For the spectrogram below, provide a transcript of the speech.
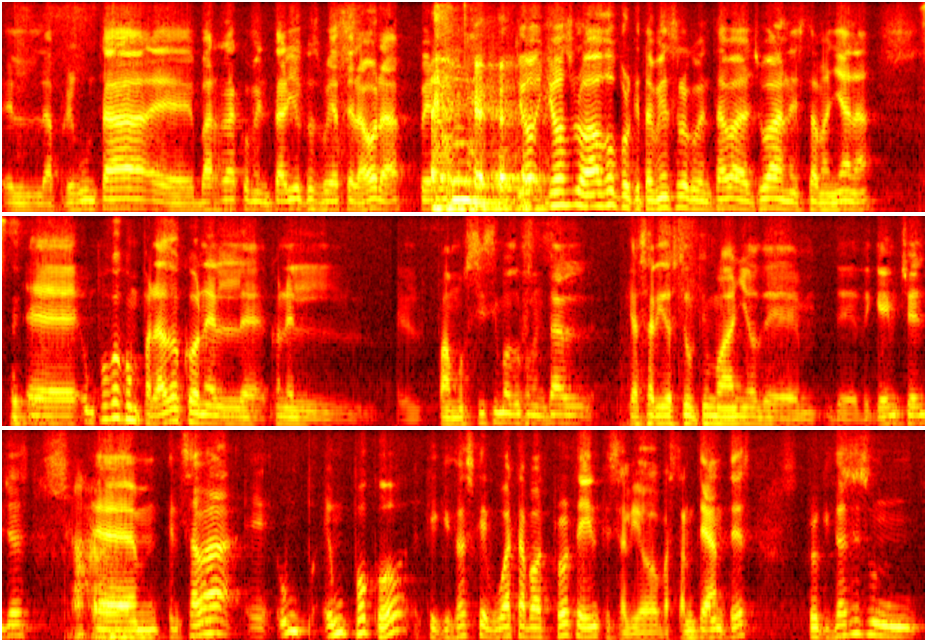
la pregunta eh, barra comentario que os voy a hacer ahora, pero yo, yo, os lo hago porque también se lo comentaba a Joan esta mañana, eh, un poco comparado con el, con el, famosísimo documental que ha salido este último año de, de, Game Changers, eh, pensaba un, un poco que quizás que What About Protein, que salió bastante antes, pero quizás es un,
